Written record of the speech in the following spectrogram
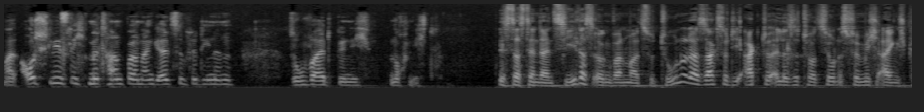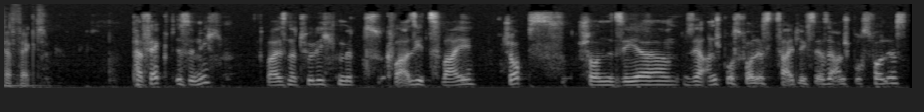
mal ausschließlich mit Handball mein Geld zu verdienen, so weit bin ich noch nicht. Ist das denn dein Ziel, das irgendwann mal zu tun, oder sagst du, die aktuelle Situation ist für mich eigentlich perfekt? Perfekt ist sie nicht, weil es natürlich mit quasi zwei Jobs schon sehr, sehr anspruchsvoll ist, zeitlich sehr, sehr anspruchsvoll ist.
